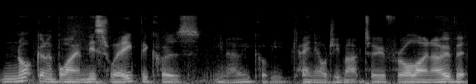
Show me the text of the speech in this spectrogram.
not going to buy him this week because you know he could be Kane Elgey Mark II for all I know, but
